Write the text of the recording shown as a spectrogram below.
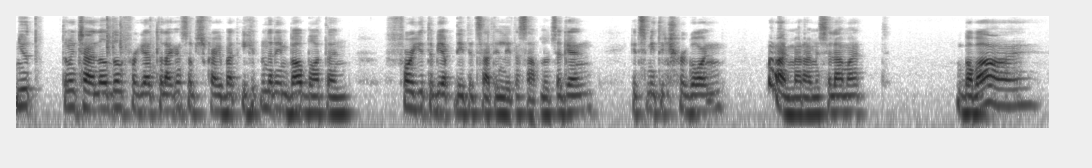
new to my channel, don't forget to like and subscribe at i-hit mo na rin bell button for you to be updated sa ating latest uploads. Again, It's me, Teacher Gon. Maraming maraming salamat. Bye-bye!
